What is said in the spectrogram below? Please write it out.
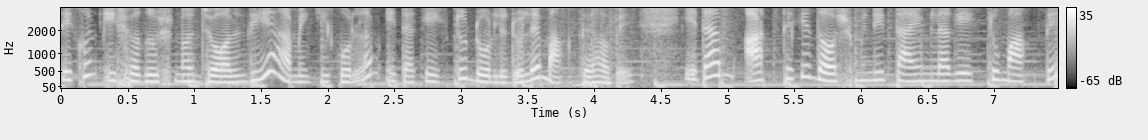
দেখুন ঈষদুষ্ণ জল দিয়ে আমি কি করলাম, এটাকে একটু ডলে ডলে মাখতে হবে। এটা আট থেকে দশ মিনিট টাইম লাগে একটু মাখতে।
